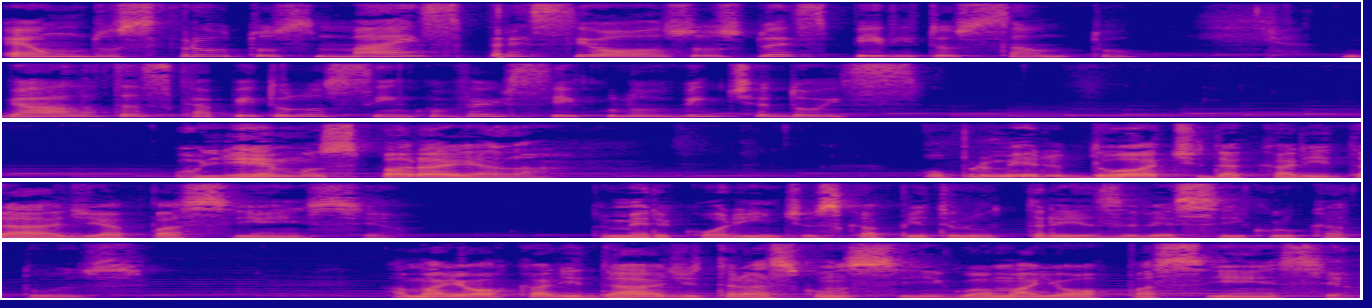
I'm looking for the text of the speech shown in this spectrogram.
é um dos frutos mais preciosos do Espírito Santo. Gálatas capítulo 5, versículo 22. Olhemos para ela. O primeiro dote da caridade é a paciência. 1 Coríntios capítulo 13, versículo 14. A maior caridade traz consigo a maior paciência.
